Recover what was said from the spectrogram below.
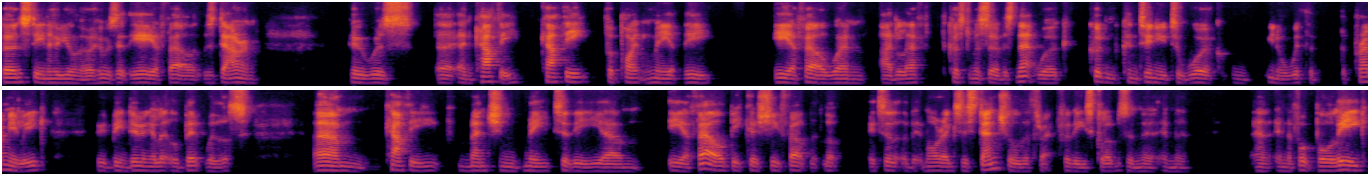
Bernstein, who you know, who was at the EFL. It was Darren who was, uh, and Kathy, Kathy for pointing me at the EFL when I'd left the customer service network, couldn't continue to work, you know, with the the Premier League, who'd been doing a little bit with us. Um, Kathy mentioned me to the um, EFL because she felt that look, it's a little bit more existential the threat for these clubs in the in the in the football league.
